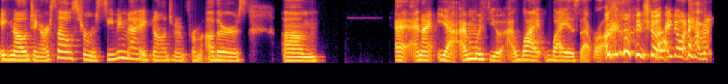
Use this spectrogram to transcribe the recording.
acknowledging ourselves, from receiving that acknowledgement from others. Um, and I yeah, I'm with you. Why why is that wrong? I don't have it.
